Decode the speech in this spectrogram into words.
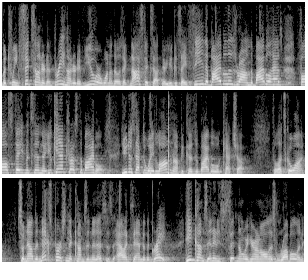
between 600 and 300, if you are one of those agnostics out there, you could say, see, the Bible is wrong. The Bible has false statements in there. You can't trust the Bible. You just have to wait long enough because the Bible will catch up. So let's go on. So now the next person that comes into this is Alexander the Great. He comes in and he's sitting over here on all this rubble and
